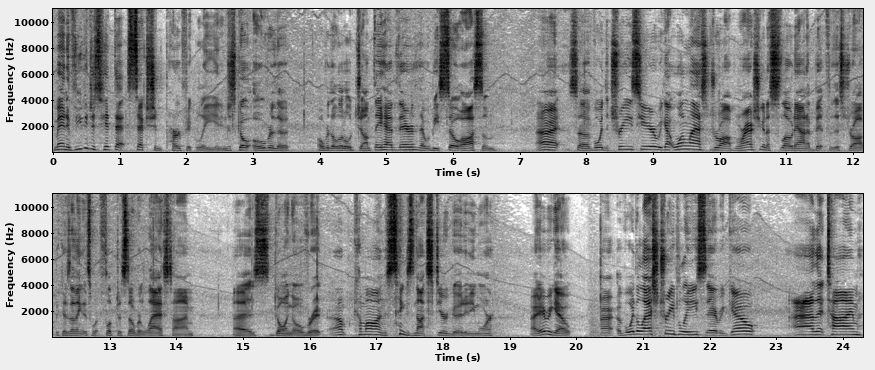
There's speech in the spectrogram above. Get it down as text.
Man, if you could just hit that section perfectly and just go over the over the little jump they have there, that would be so awesome. Alright, so avoid the trees here. We got one last drop, and we're actually going to slow down a bit for this drop because I think that's what flipped us over last time, uh, is going over it. Oh, come on, this thing does not steer good anymore. Alright, here we go. Alright, avoid the last tree, please. There we go. Ah, that time.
